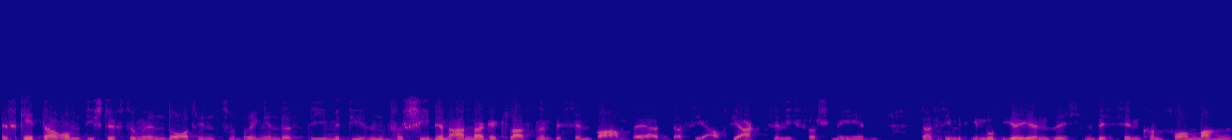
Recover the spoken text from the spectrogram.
Es geht darum, die Stiftungen dorthin zu bringen, dass die mit diesen verschiedenen Anlageklassen ein bisschen warm werden, dass sie auch die Aktien nicht verschmähen, dass sie mit Immobilien sich ein bisschen konform machen.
